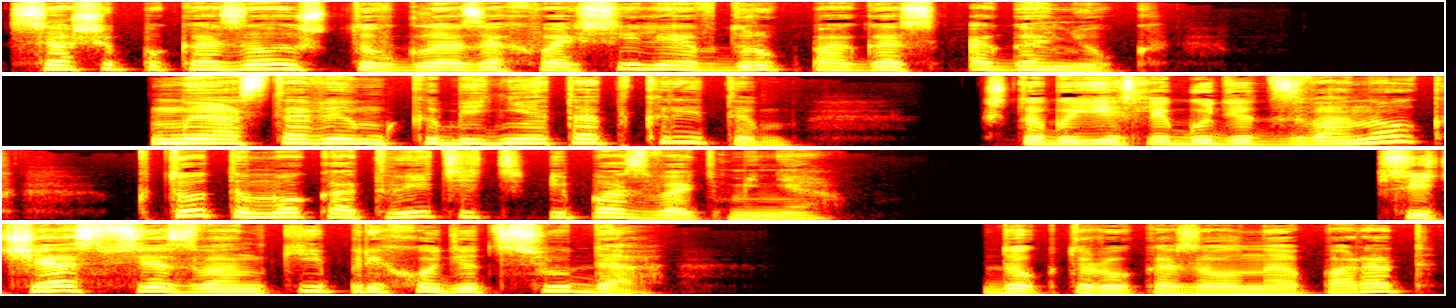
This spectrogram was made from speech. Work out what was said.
Саше показалось, что в глазах Василия вдруг погас огонек. Мы оставим кабинет открытым, чтобы, если будет звонок, кто-то мог ответить и позвать меня. Сейчас все звонки приходят сюда — Доктор указал на аппарат,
